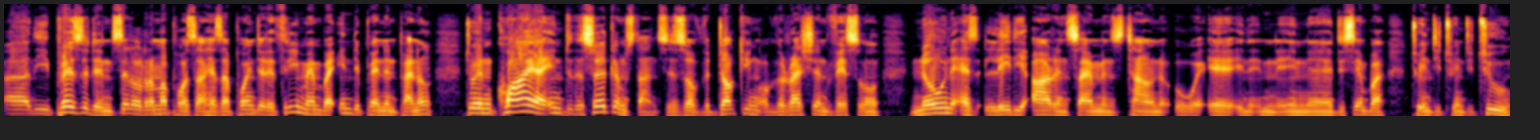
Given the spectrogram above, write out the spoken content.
Uh, the president, Cyril Ramaphosa, has appointed a three member independent panel to inquire into the circumstances of the docking of the Russian vessel known as Lady R in Simonstown uh, in, in, in uh, December 2022.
